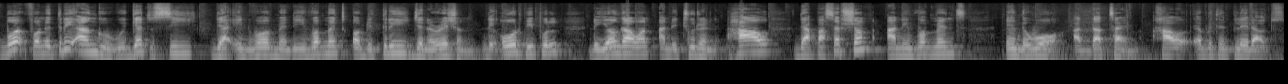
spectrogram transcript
both from the three angle we get to see their involvement, the involvement of the three generation, the old people, the younger one, and the children. How their perception and involvement in the war at that time, how everything played out.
